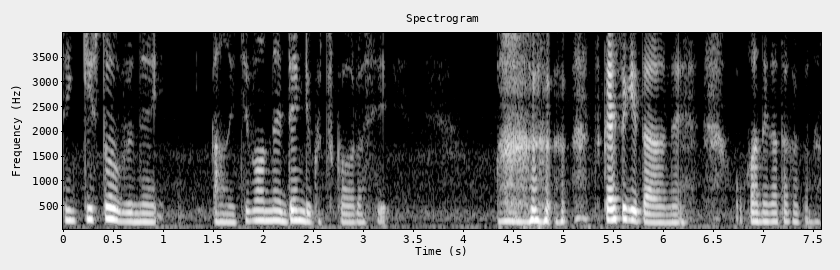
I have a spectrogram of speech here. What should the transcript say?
電気ストーブねあの一番ね電力使うらしい。使いすぎたらねお金が高くなる。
